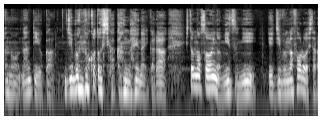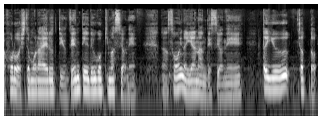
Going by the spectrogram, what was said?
う。あの、なんていうか、自分のことしか考えないから、人のそういうの見ずに、自分がフォローしたらフォローしてもらえるっていう前提で動きますよね。だからそういうの嫌なんですよね。という、ちょっと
